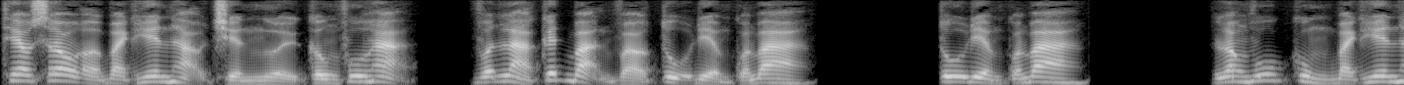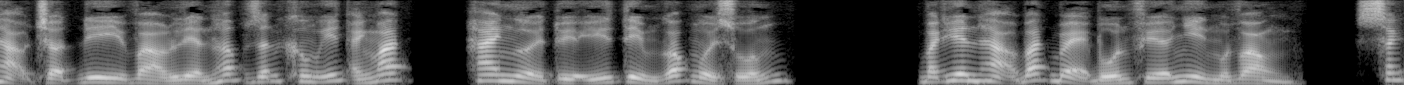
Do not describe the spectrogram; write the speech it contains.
theo sau ở Bạch Hiên hạo truyền người công phu hạ, vẫn là kết bạn vào tụ điểm quán ba. Tụ điểm quán ba. Long Vũ cùng Bạch Hiên Hạo chợt đi vào liền hấp dẫn không ít ánh mắt, hai người tùy ý tìm góc ngồi xuống. Bạch Hiên Hạo bắt bẻ bốn phía nhìn một vòng, sách,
